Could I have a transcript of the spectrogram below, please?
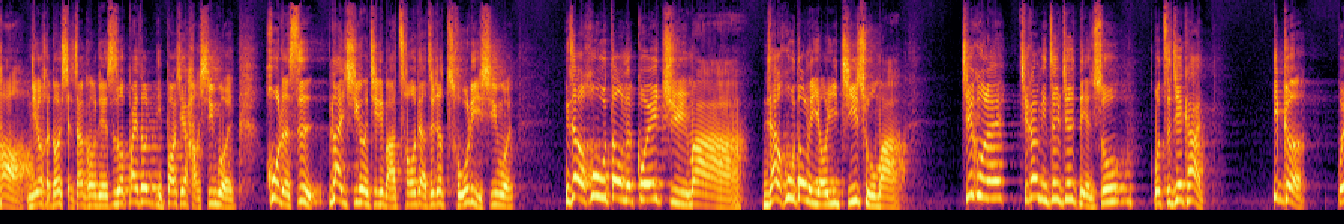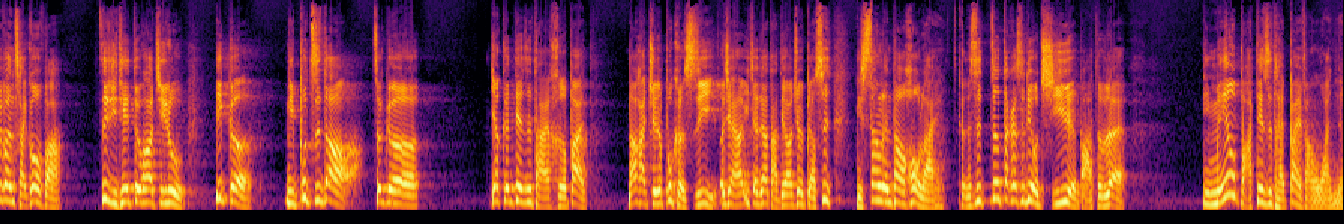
好，你有很多想象空间，是说拜托你报些好新闻，或者是烂新闻，请你把它抽掉，这叫处理新闻。你才有互动的规矩嘛，你才有互动的友谊基础嘛。结果呢，钱康明这就是脸书，我直接看一个违反采购法，自己贴对话记录，一个你不知道这个要跟电视台合办。然后还觉得不可思议，而且还要一家家打电话去，表示你上任到后来，可能是这大概是六七月吧，对不对？你没有把电视台拜访完呢，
